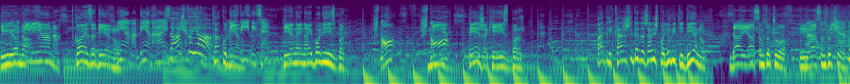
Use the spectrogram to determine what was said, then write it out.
Dijana. Ilijana. Tko je za Dijanu? Dijana, Dijana, ajde Zašto Dijana. ja? Kako Ne Dijana? stidi se. Dijana je najbolji izbor. Što? Što? Nije. Težak je izbor. Patrik, kažeš li to da želiš poljubiti Dijanu? Da, ja sam to čuo. I Da, ja sam to čuo. Janu.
